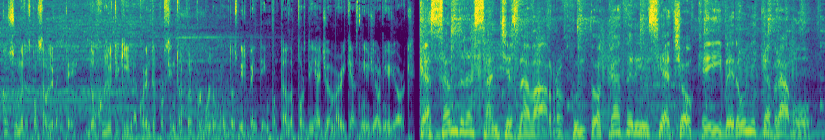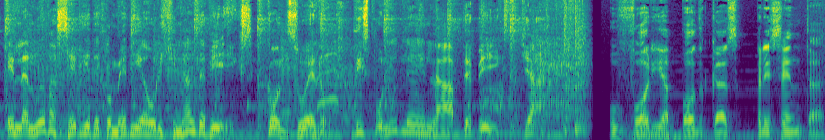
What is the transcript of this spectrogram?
Consume responsablemente. Don Julio Tequila, 40% alcohol por volumen, 2020. Importado por Diageo Americas, New York, New York. Cassandra Sánchez Navarro junto a Catherine Siachoque y Verónica Bravo en la nueva serie de comedia original de VIX, Consuelo, disponible en la app de VIX ya. Euforia Podcast presenta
